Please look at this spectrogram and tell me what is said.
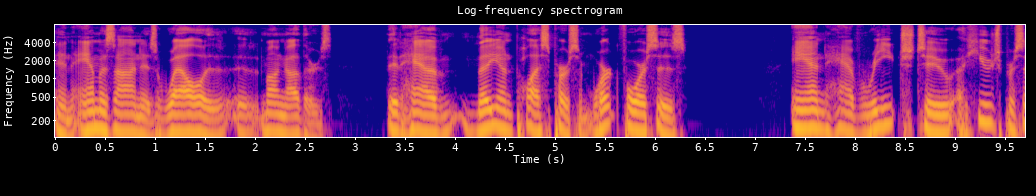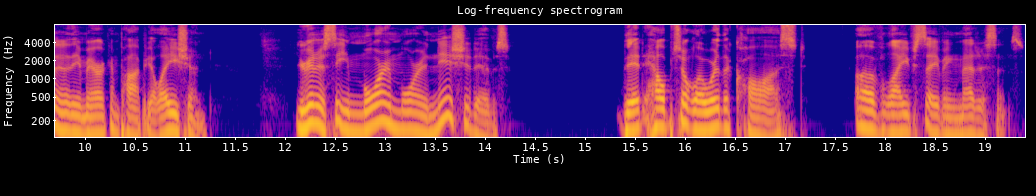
and Amazon as well as, among others that have million plus person workforces and have reached to a huge percent of the American population, you're going to see more and more initiatives that help to lower the cost of life saving medicines.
